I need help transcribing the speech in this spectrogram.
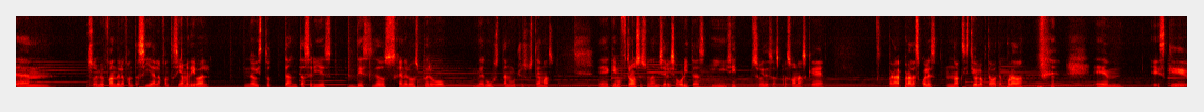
em, soy muy fan de la fantasía, la fantasía medieval. No he visto tantas series de esos géneros, pero me gustan mucho sus temas. Eh, Game of Thrones es una de mis series favoritas y sí, soy de esas personas que para, las cuales no existió la octava temporada. Em, es que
